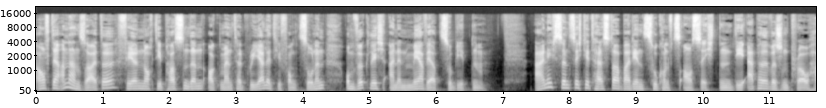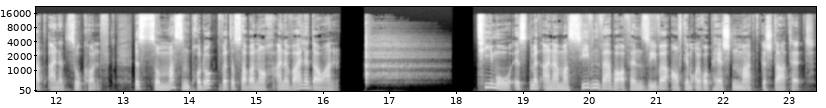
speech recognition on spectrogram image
Auf der anderen Seite fehlen noch die passenden Augmented Reality Funktionen, um wirklich einen Mehrwert zu bieten. Einig sind sich die Tester bei den Zukunftsaussichten. Die Apple Vision Pro hat eine Zukunft. Bis zum Massenprodukt wird es aber noch eine Weile dauern. Timo ist mit einer massiven Werbeoffensive auf dem europäischen Markt gestartet.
